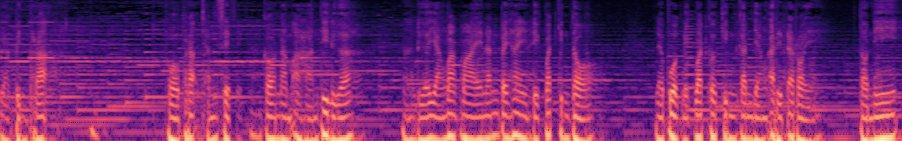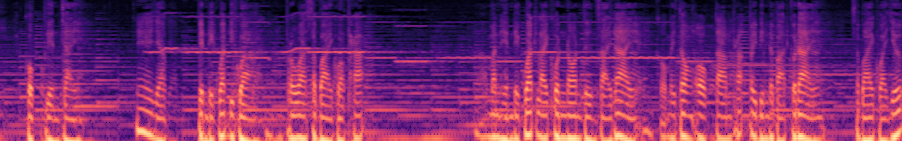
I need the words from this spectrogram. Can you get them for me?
อยากเป็นพระ พอพระฉันเสร็จก็นำอาหารที่เหลือ เหลืออย่างมากมายนั้นไปให้เด็กวัดกินต่อ แล้วพวกเด็กวัดก็กินกันอย่างอริดอร่อย ตอนนี้กบเปลี่ยนใจเอ๊ะอยากเป็นเด็กวัดดีกว่า เพราะว่าสบายกว่าพระ มันเห็นเด็กวัดหลายคนนอนตื่นสายได้ ก็ไม่ต้องออกตามพระไปบิณฑบาตก็ได้ สบายกว่าเยอะ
